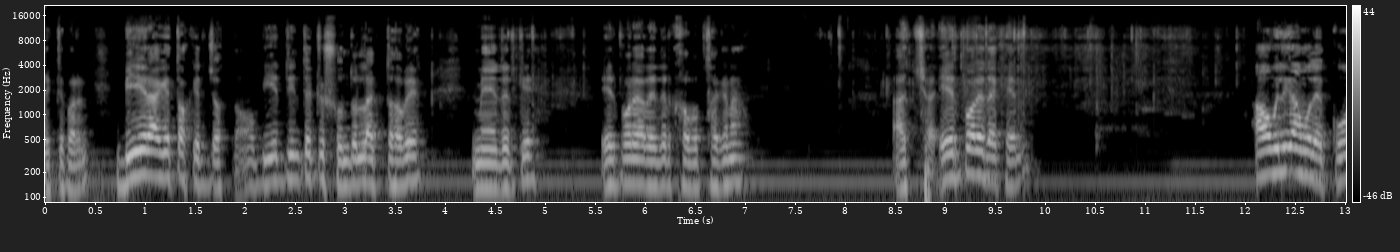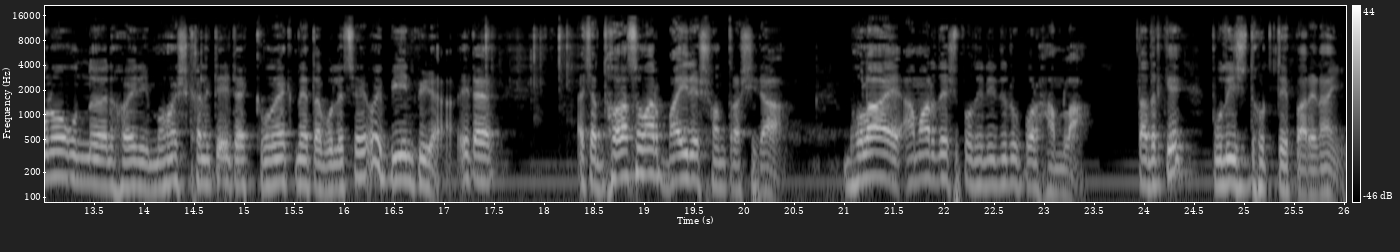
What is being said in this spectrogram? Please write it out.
দেখতে পারেন। বিয়ের আগে ত্বকের যত্ন বিয়ের দিন তো একটু সুন্দর লাগতে হবে মেয়েদেরকে এরপরে আর এদের খবর থাকে না। আচ্ছা এরপরে দেখেন আওয়ামী লীগ আমলে কোনো উন্নয়ন হয়নি। মহেশখালীতে এটা কোনো এক নেতা বলেছে ওই বিএনপিরা এটা আচ্ছা ধরাছোঁয়ার বাইরে সন্ত্রাসীরা। ভোলায় আমার দেশ প্রতিনিধির উপর হামলা। তাদেরকে পুলিশ ধরতে পারে নাই।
